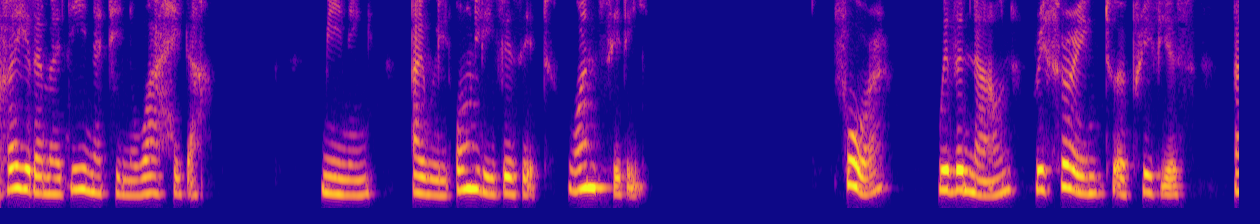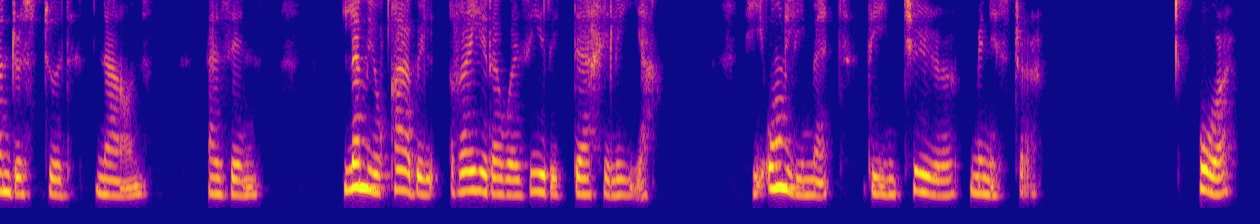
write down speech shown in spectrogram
غير مدينة واحدة, meaning I will only visit one city. 4. With a noun referring to a previous understood noun, as in لم يقابل غير وزير الداخلية. He only met the interior minister. Or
